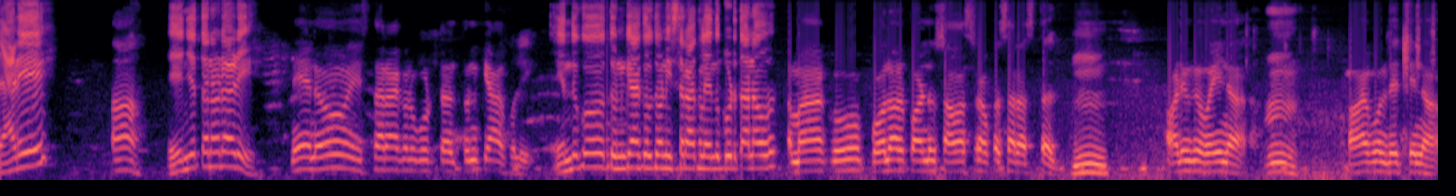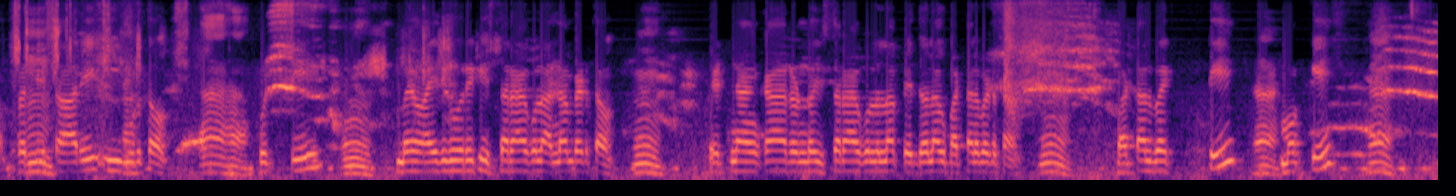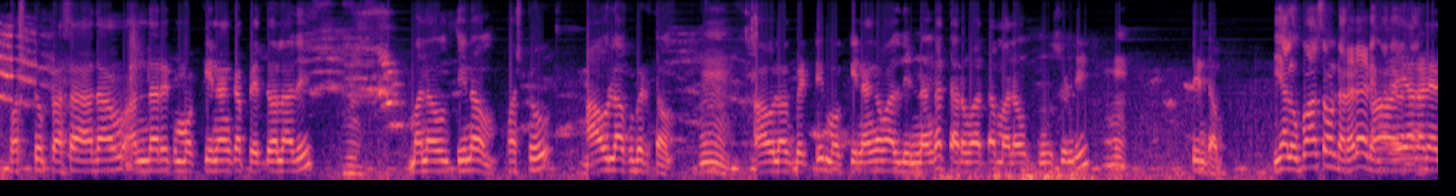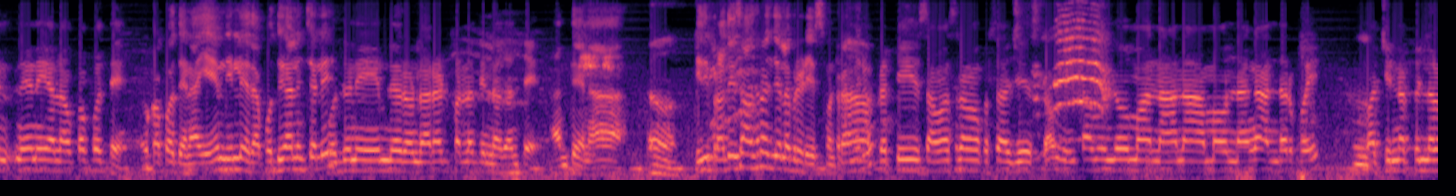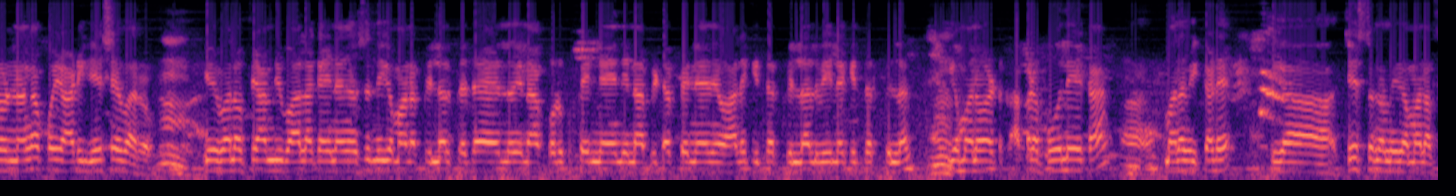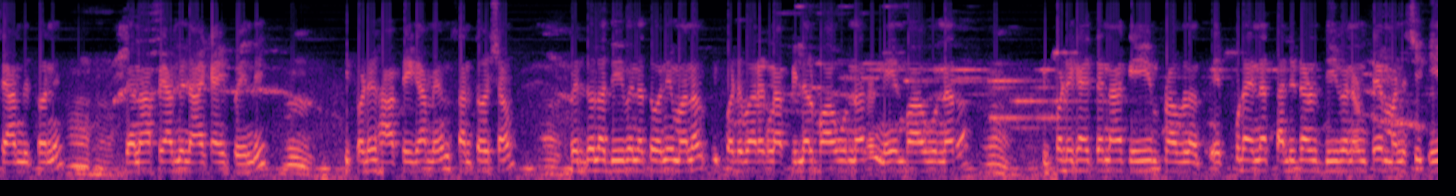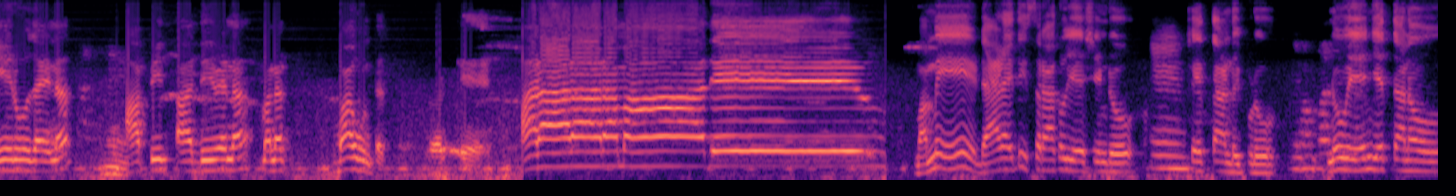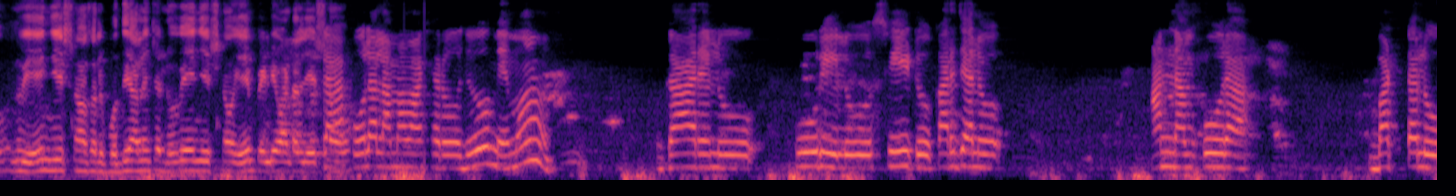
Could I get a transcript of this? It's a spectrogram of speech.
Daddy? ఏం చెప్తాను daddy? నేను ఇస్తరాకులు కుడతాను తునికి ఆకులు ఎందుకు? తునికాకులతో ఇస్తరాకులు ఎందుకు కుడతావు మాకు పోలాల పండుగ సంవత్సరం ఒకసారి వస్తుంది. అడవికి పోయినా ఆకులు తెచ్చిన ప్రతిసారి ఈ కుడతాం. కుట్టి మేము ఐదుగురికి ఇస్తరాకులు అన్నం పెడతాం. పెట్టినాక రెండు ఇస్తరాకులలో పెద్దోళ్ళకి బట్టలు పెడతాం. బట్టలు పెట్టి మొక్కి ఫస్ట్ ప్రసాదం అందరికి మొక్కినాక పెద్దోళ్ళది. మనం తినాం. ఫస్ట్ ఆవులకు పెడతాం. ఆవులకు పెట్టి మొక్కినాక వాళ్ళు తిన్నాక తర్వాత మనం కూర్చుండి తింటాం. ఇవాళ ఉపవాసం ఉంటారా డాడీ ఇవాళ నేను ఇవాళ ఒక పొద్దే. ఒక పొద్దునా? ఏం తినలేదా? పొద్దుగాల నుంచి? పొద్దునే ఏం లేదు రెండు అరటి పనులు తిన్నది అంతే. అంతేనా? ఇది ప్రతి సంవత్సరం సెలబ్రేట్ చేసుకుంటారా? ప్రతి సంవత్సరం ఒకసారి చేస్తాం. ఇంత ముందు మా నాన్న అమ్మ ఉండగా అందరు పోయి మా చిన్న పిల్లలు ఉండగా పోయి అడిగి చేసేవారు వాళ్ళ ఫ్యామిలీ వాళ్ళకైనా వస్తుంది ఇక మన పిల్లలు పెద్ద అయింది నా కొడుకు పెళ్ళి అయింది నా బిడ్డ పెళ్ళి అయింది వాళ్ళకి ఇద్దరు పిల్లలు వీళ్ళకి ఇద్దరు పిల్లలు ఇక మనం అక్కడ పోలేక. మనం ఇక్కడే ఇక చేస్తున్నాం ఇక మన ఫ్యామిలీతోని. ఇక నా ఫ్యామిలీ నాకే అయిపోయింది. ఇప్పటికి హ్యాపీగా మేము సంతోషం. పెద్దల దీవెనతోని మనం ఇప్పటి వరకు నా పిల్లలు బాగున్నారు నేను బాగున్నారు. ఇప్పటికైతే నాకు ఏం ప్రాబ్లం ఎప్పుడైనా తల్లిదండ్రుల దీవెన ఉంటే మనిషికి ఏ రోజైనా ఆ పి ఆ దీవెన మనకు బాగుంటది. Okay. Hara Hara Hara Mahadev. Mummy daddy అయితే ఇస్తరాకులు చేసిండు. చేస్తాండు ఇప్పుడు. నువ్వు ఏం చేస్తాను నువ్వు ఏం చేసినావు అసలు? పొద్దుగాల నుంచి నువ్వేం చేసినావు? ఏం పిండి వంటలు చేసినావు? పూలల అమావాస్య రోజు మేము గారెలు పూరీలు స్వీటు కర్జలు అన్నం కూర బట్టలు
